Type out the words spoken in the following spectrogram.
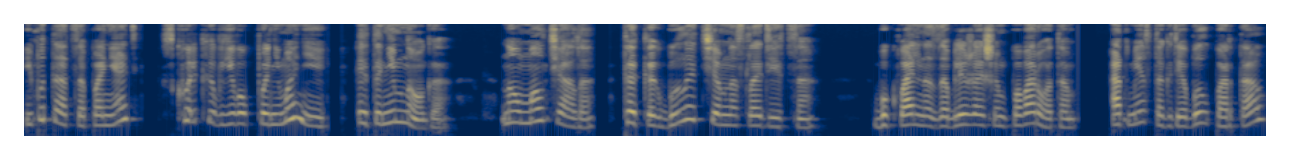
и пытаться понять, сколько в его понимании это немного. Но молчала, так как было чем насладиться. Буквально за ближайшим поворотом от места, где был портал,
